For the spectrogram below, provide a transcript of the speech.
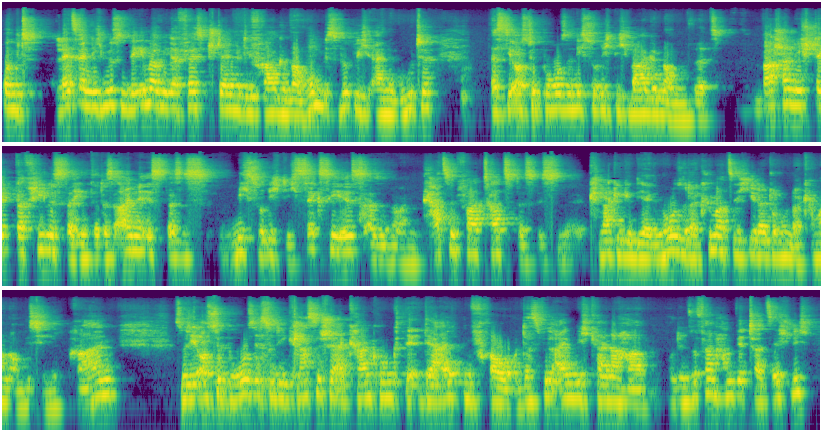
Und letztendlich müssen wir immer wieder feststellen mit die Frage, warum ist wirklich eine gute, dass die Osteoporose nicht so richtig wahrgenommen wird. Wahrscheinlich steckt da vieles dahinter. Das eine ist, dass es nicht so richtig sexy ist. Also wenn man einen Herzinfarkt hat, das ist eine knackige Diagnose, da kümmert sich jeder drum, da kann man auch ein bisschen mit prahlen. So die Osteoporose ist so die klassische Erkrankung der, der alten Frau und das will eigentlich keiner haben. Und insofern haben wir tatsächlich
